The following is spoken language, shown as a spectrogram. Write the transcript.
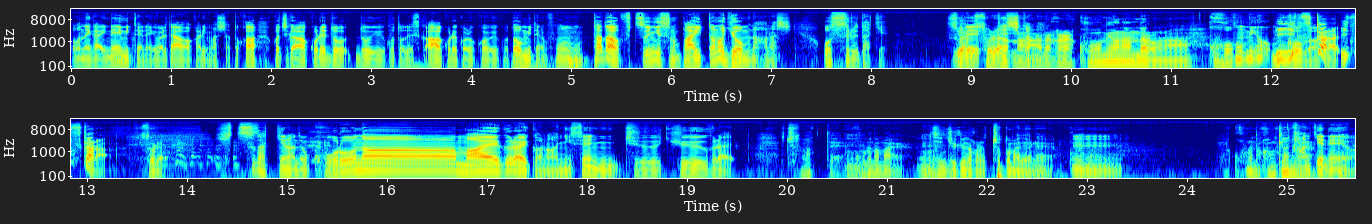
お願いねみたいな言われてあ分かりましたとかこっちからこれどどういうことですか？あこれこれこういうことみたいな、うんうん。ただ普通にそのバイトの業務の話をするだけ。それでしかない、まあだから巧妙なんだろうな。巧妙？いつから？いつから？それ。いつだっけな？でもコロナ前ぐらいかな？2019ぐらい。ちょっと待って、うん。コロナ前？うん。2019だからちょっと前だよね、コうんコロナ関係あるんじゃない？関係ねえよ。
